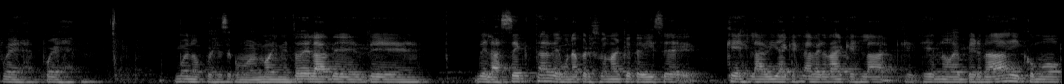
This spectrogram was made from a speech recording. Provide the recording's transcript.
pues, pues bueno, pues eso, como el movimiento de la, de, de, de, la secta, de una persona que te dice qué es la vida, qué es la verdad, qué, es la, qué, qué no es verdad y cómo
